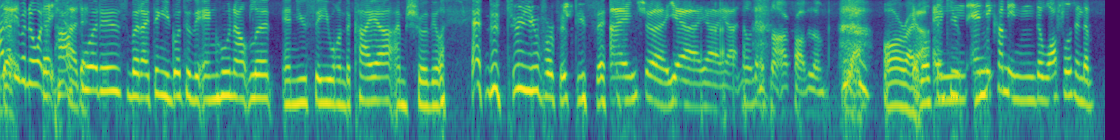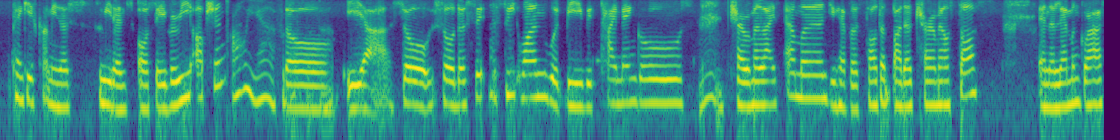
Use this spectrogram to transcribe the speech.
I don't even know what the that- yeah, password is, but I think you go to the Eng Hoon outlet and you say you want the kaya. I'm sure they'll hand it to you for 50 cents. I'm sure. Yeah, yeah, yeah. No, that's not a problem. Yeah. All right. yeah. Well, thank and, you. And they come in the waffles and the pancakes come in a sweet and or savory option. oh, yeah. I forgot about So yeah, so so the sweet, the sweet one would be with Thai mangoes, Mm. caramelized almond. You have a salted butter caramel sauce, and a lemongrass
